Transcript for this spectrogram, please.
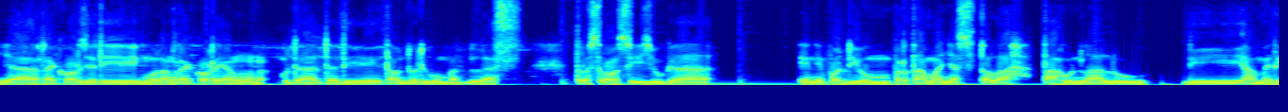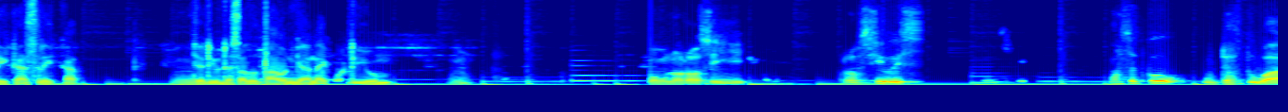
Ya, rekor. Jadi ngulang rekor yang udah ada di tahun 2014. Terus Rossi juga ini podium pertamanya setelah tahun lalu di Amerika Serikat. Hmm. Jadi udah satu tahun nggak naik podium. Hmm. Rossi, Rossi wis maksudku udah tua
